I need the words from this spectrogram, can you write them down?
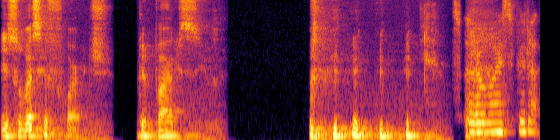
Isso vai ser forte. Prepare-se. Espera mais inspirar.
